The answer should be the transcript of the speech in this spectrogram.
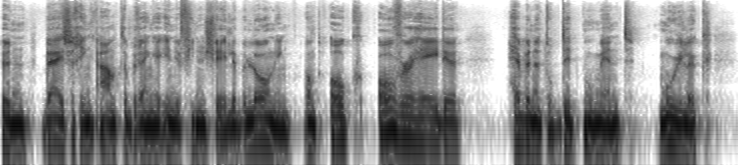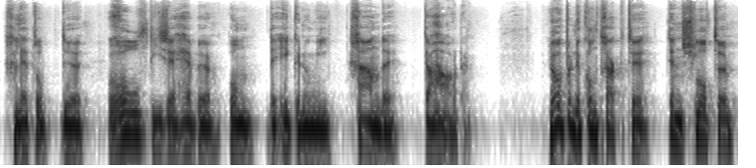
een wijziging aan te brengen in de financiële beloning. Want ook overheden hebben het op dit moment moeilijk, gelet op de rol die ze hebben om de economie gaande te houden. Lopende contracten tenslotte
